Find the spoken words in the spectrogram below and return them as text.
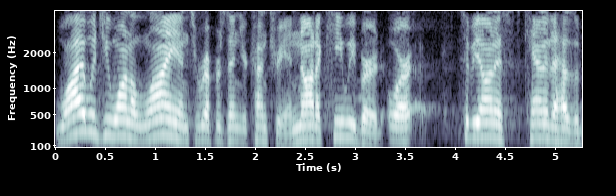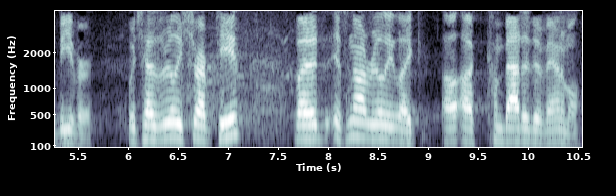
Why would you want a lion to represent your country and not a kiwi bird? Or, to be honest, Canada has a beaver, which has really sharp teeth, but it, it's not really like a, a combative animal.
